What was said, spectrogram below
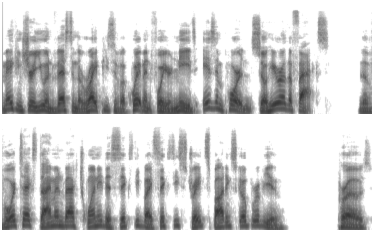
Making sure you invest in the right piece of equipment for your needs is important, so here are the facts. The Vortex Diamondback 20 to 60 by 60 straight spotting scope review. Pros.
